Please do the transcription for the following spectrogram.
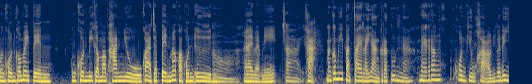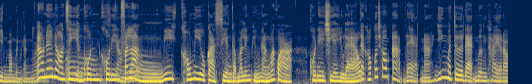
บางคนก็ไม่เป็น บางคนมีกรรมพันธุ์อยู่ ก็อาจจะเป็นมากกว่าคนอื่นอ๋ออะไรแบบนี้ ใช่ค่ะ มันก็มีปัจจัยหลายอย่างกระตุ้นนะ แม้กระทั่งคนผิวขาวนี่ก็ได้ยินมาเหมือนกันว่าอ้าวแน่นอนสิโอ้อย่างคนคนเสี่ยงเยอะฝรั่งนี่เขามีโอกาสเสี่ยงกับมะเร็งผิวหนังมากกว่าคนเอเชียอยู่แล้ว แต่เขาก็ชอบอาบแดดนะ ยิ่งมาเจอแดดเมืองไทยเรา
